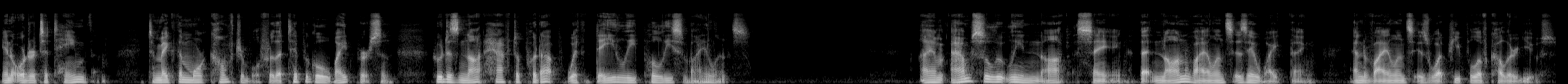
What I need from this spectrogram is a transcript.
in order to tame them, to make them more comfortable for the typical white person who does not have to put up with daily police violence. I am absolutely not saying that nonviolence is a white thing and violence is what people of color use.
